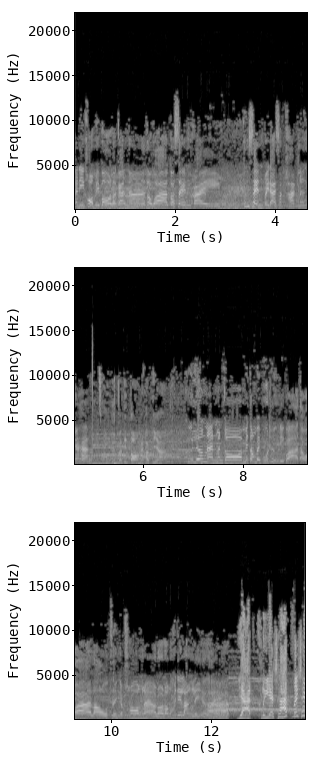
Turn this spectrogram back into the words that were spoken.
อันนี้ขอไม่บอกละกันนะ แต่ว่าก็เซ็นไปเพิ่งเซ็นไปได้สักพักหนึ่งอะค่ะ มาติดต่อไหมครับพี่หยาด คือเรื่องนั้นมันก็ไม่ต้องไปพูดถึงดีกว่า แต่ว่าเราเซ็นกับช่องแล้ว แล้วเราก็ไม่ได้ลังเลอะไร หยาดเคลียร์ชัด ไม่ใช่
